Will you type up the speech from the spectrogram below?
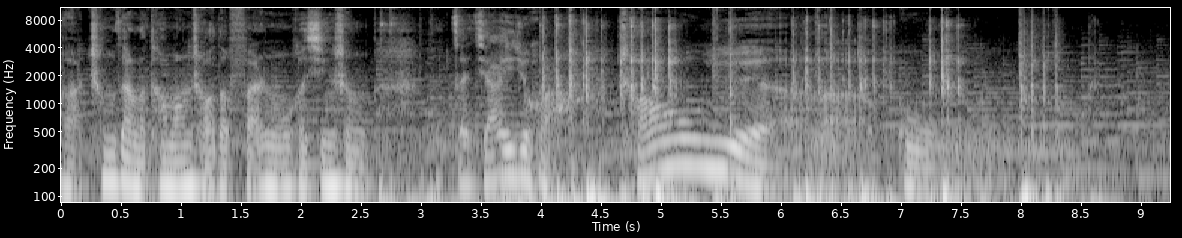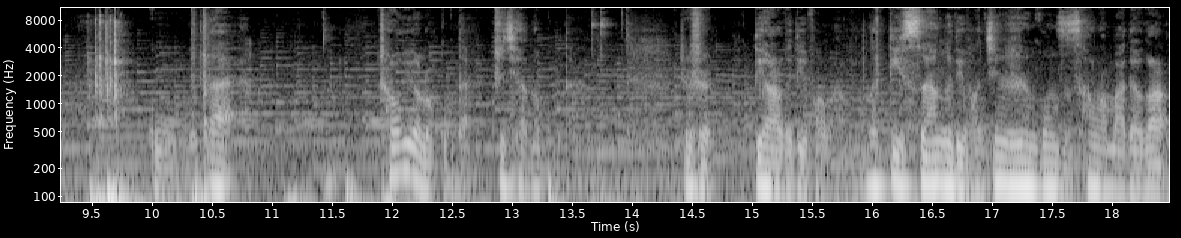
啊，称赞了唐王朝的繁荣和兴盛，再加一句话：超越了古。古代超越了古代之前的古代，这是第二个地方完了。那第三个地方，今日任公子苍狼拔钓竿。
